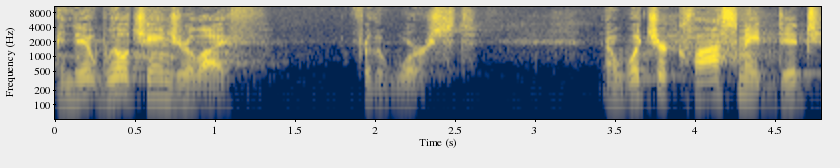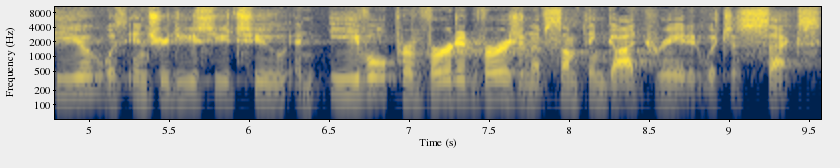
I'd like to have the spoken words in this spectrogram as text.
And it will change your life for the worst. Now, what your classmate did to you was introduce you to an evil, perverted version of something God created, which is sex.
